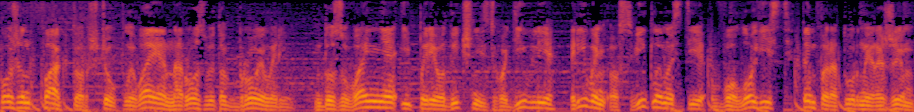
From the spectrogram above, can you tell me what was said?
кожен фактор, що впливає на розвиток бройлерів, дозування і періодичність годівлі, рівень освітленості, вологість, температурний режим.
